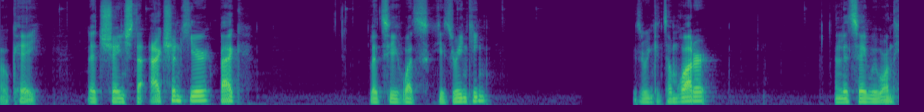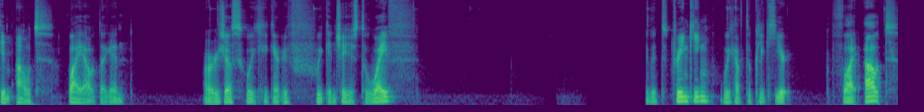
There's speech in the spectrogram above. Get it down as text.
Okay, let's change the action here back. Let's see what he's drinking. He's drinking some water. And let's say we want him out, fly out again. Or just we can if we can change this to wave. Give it to drinking. We have to click here, fly out,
